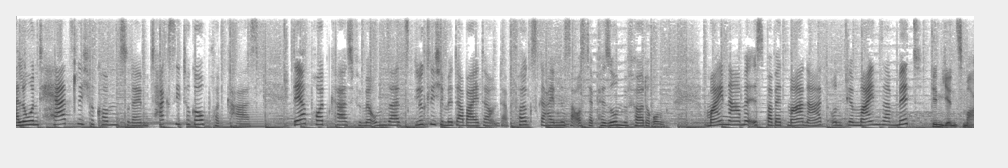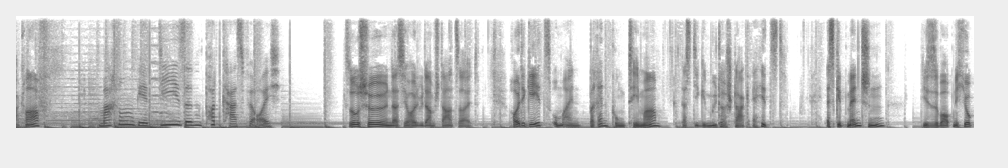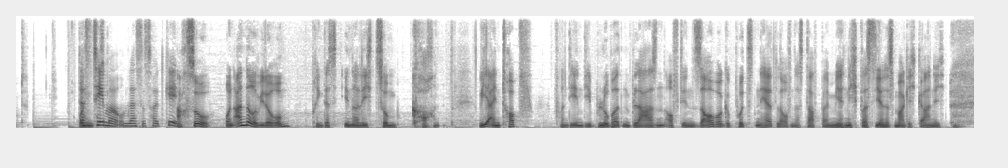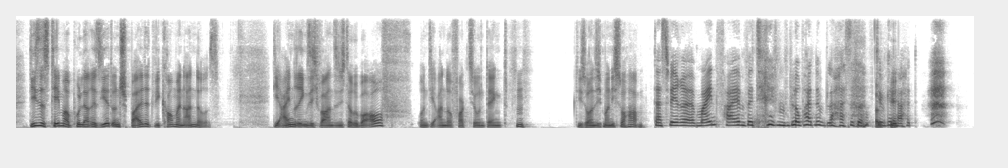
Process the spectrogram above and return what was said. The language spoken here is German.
Hallo und herzlich willkommen zu deinem Taxi to Go Podcast. Der Podcast für mehr Umsatz, glückliche Mitarbeiter und Erfolgsgeheimnisse aus der Personenbeförderung. Mein Name ist Babette Mahnert und gemeinsam mit dem Jens Markgraf machen wir diesen Podcast für euch. So schön, dass ihr heute wieder am Start seid. Heute geht es um ein Brennpunktthema, das die Gemüter stark erhitzt. Es gibt Menschen, die es überhaupt nicht juckt. Das und, Thema, um das es heute geht. Ach so. Und andere wiederum bringt es innerlich zum Kochen. Wie ein Topf, von dem die blubberten Blasen auf den sauber geputzten Herd laufen. Das darf bei mir nicht passieren, das mag ich gar nicht. Dieses Thema polarisiert und spaltet wie kaum ein anderes. Die einen regen sich wahnsinnig darüber auf und die andere Fraktion denkt, hm, die sollen sich mal nicht so haben. Das wäre mein Fall mit dem blubbernden Blasen auf dem okay. Herd.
